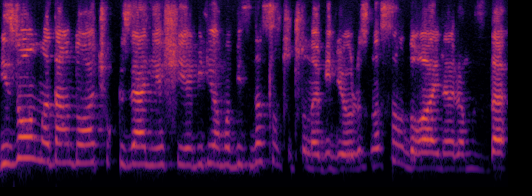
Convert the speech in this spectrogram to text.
biz olmadan doğa çok güzel yaşayabiliyor ama biz nasıl tutunabiliyoruz? Nasıl doğayla aramızda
